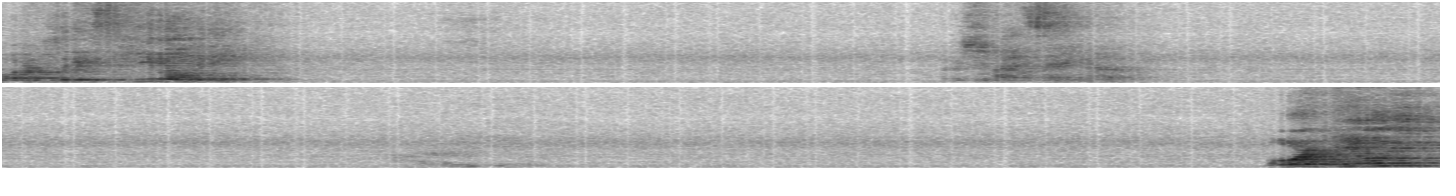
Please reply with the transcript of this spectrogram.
Lord, please heal me. But you might say no. I'll never be healed. Lord, heal me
